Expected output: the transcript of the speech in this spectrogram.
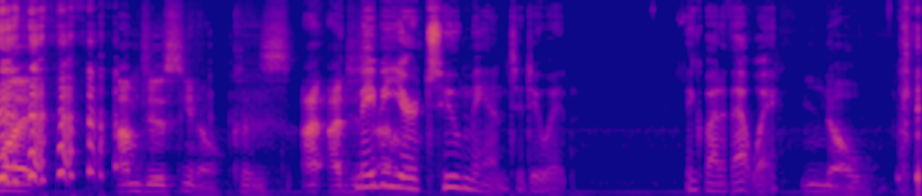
but I'm just you know because I, I just Maybe don't you're too man to do it. Think about it that way. no.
